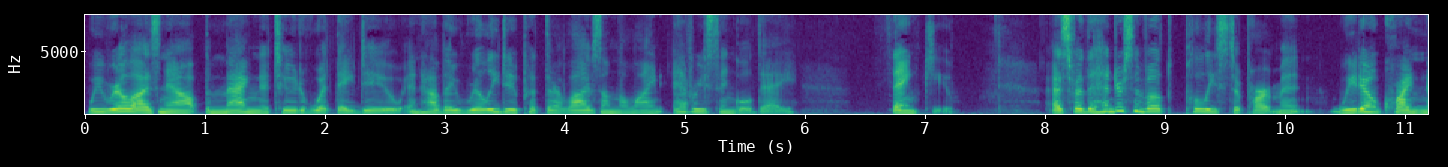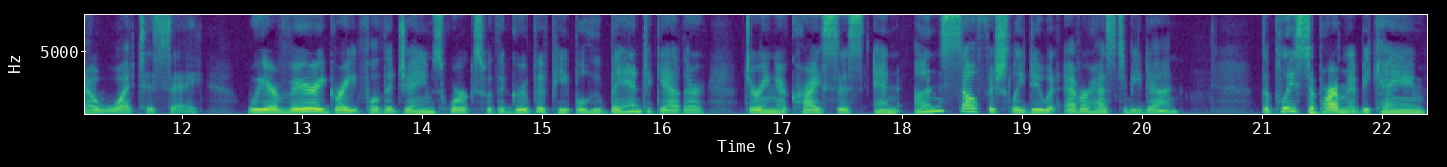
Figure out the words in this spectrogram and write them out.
We realize now the magnitude of what they do and how they really do put their lives on the line every single day. Thank you. As for the Hendersonville Police Department, we don't quite know what to say. We are very grateful that James works with a group of people who band together during a crisis and unselfishly do whatever has to be done. The police department became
